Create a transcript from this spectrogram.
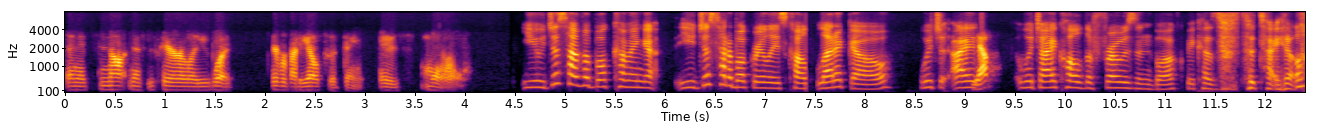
and it's not necessarily what everybody else would think is moral. You just have a book coming up. You just had a book release called Let It Go, which I yep. which I called the Frozen book because of the title.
